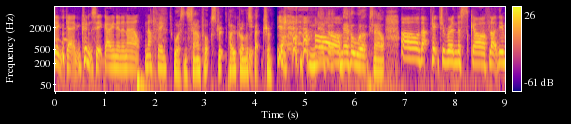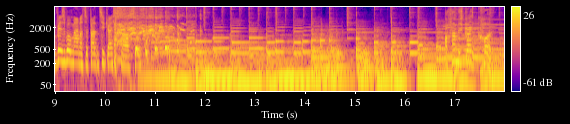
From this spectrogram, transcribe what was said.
didn't get any. Couldn't see it going in and out. Nothing. It's worse than Sam Fox strip poker on the spectrum. Yeah. Never, oh. never works out. Oh, that picture of her in the scarf, like the invisible man at a fancy dress party. I found this great quote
